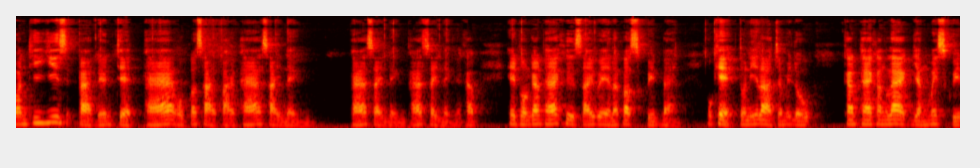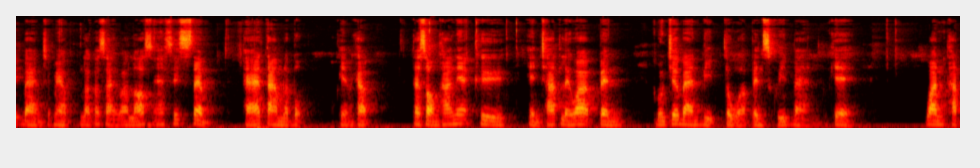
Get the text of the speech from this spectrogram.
วันที่ 28 เดือน 7 แพ้ ผมก็ใส่ไปแพ้ใส่ 1 แพ้ใส่ 1 แพ้ใส่ 1 นะครับ เหตุผลการแพ้คือไซด์เวย์แล้วก็สควิตแบนโอเค ตัวนี้เราจะไม่รู้การแพ้ครั้งแรกยังไม่สควิตแบนใช่ไหมครับเราก็ใส่ว่า loss as system แพ้ตามระบบโอเคไหมครับ แต่ 2 ครั้งเนี้ยคือเห็นชัดเลยว่าเป็นบุงเจอร์แบนบีบตัวเป็นสควิตแบนโอเควันถัด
